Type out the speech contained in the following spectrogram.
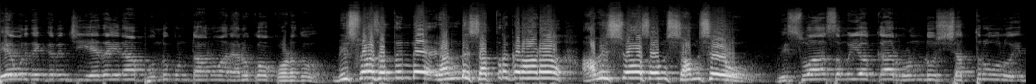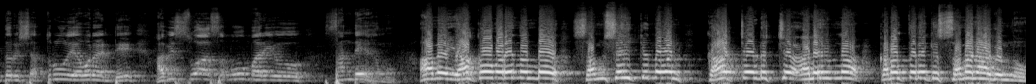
దేవుని దగ్గర నుంచి ఏదైనా పొందుకుంటాను అని అనుకోకూడదు വിശ്വാസത്തിന്റെ രണ്ട് ശത്രുക്കളാണ് അവിശ്വാസവും സംശയവും విశ్వాసము యొక్క రెండు శత్రువులు ఇద్దరు శత్రువులు ఎవరంటే అవిశ్వాసము మరియు సందేహము ആമേ യാക്കോ പറയുന്നുണ്ട് സംശയിക്കുന്നവൻ കാറ്റടിച്ച് അലയുന്ന കടത്തരയ്ക്ക് സമനാകുന്നു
